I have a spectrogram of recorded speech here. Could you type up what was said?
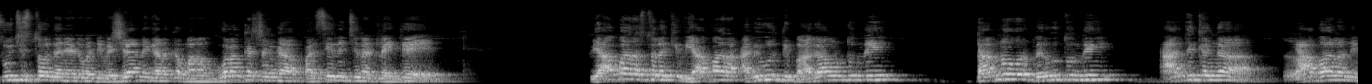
సూచిస్తోంది అనేటువంటి విషయాన్ని గనక మనం కూలంకషంగా పరిశీలించినట్లయితే వ్యాపారస్తులకి వ్యాపార అభివృద్ధి బాగా ఉంటుంది టర్నోవర్ పెరుగుతుంది ఆర్థికంగా లాభాలని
